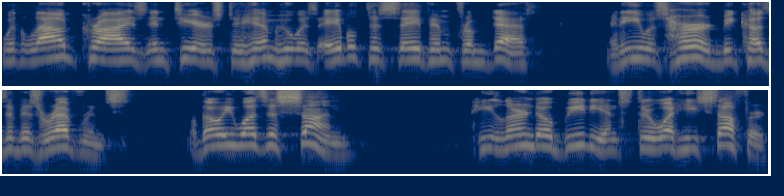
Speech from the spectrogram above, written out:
with loud cries and tears to him who was able to save him from death, and he was heard because of his reverence. Although he was a son, he learned obedience through what he suffered.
